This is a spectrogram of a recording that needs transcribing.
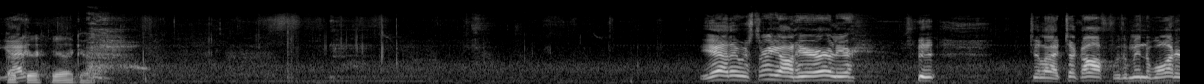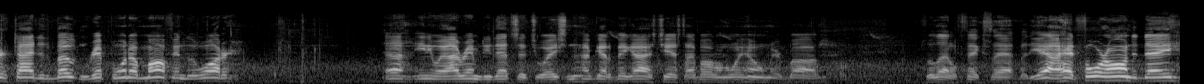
You got okay, it? yeah, I got it. Yeah, there was three on here earlier. Till I took off with them in the water, tied to the boat, and ripped one of them off into the water. Uh, anyway, I remedied that situation. I've got a big ice chest I bought on the way home there, Bob. So that'll fix that. But yeah, I had four on today.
